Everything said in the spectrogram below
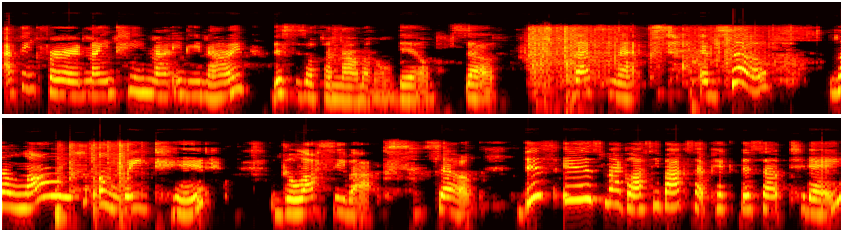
I think for $19.99, this is a phenomenal deal. So that's next. And so, the long awaited Glossybox. So, this is my Glossybox. I picked this up today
